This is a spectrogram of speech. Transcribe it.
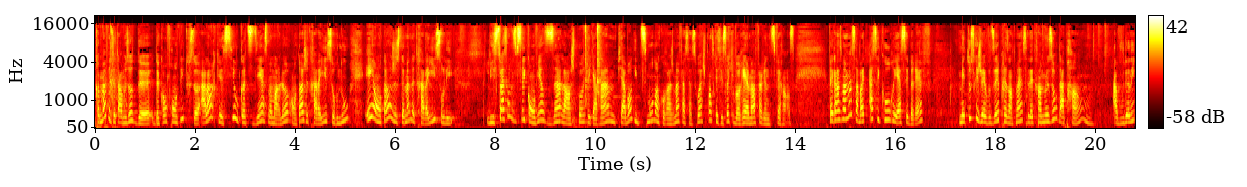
comment fais-tu être en mesure de, de confronter tout ça? Alors que si au quotidien, à ce moment-là, on tâche de travailler sur nous et on tâche justement de travailler sur les, les situations difficiles qu'on vit en se disant, lâche pas, t'es capable, puis avoir des petits mots d'encouragement face à soi, je pense que c'est ça qui va réellement faire une différence. Fait qu'en ce moment, ça va être assez court et assez bref, mais tout ce que je vais vous dire présentement, c'est d'être en mesure d'apprendre à vous donner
